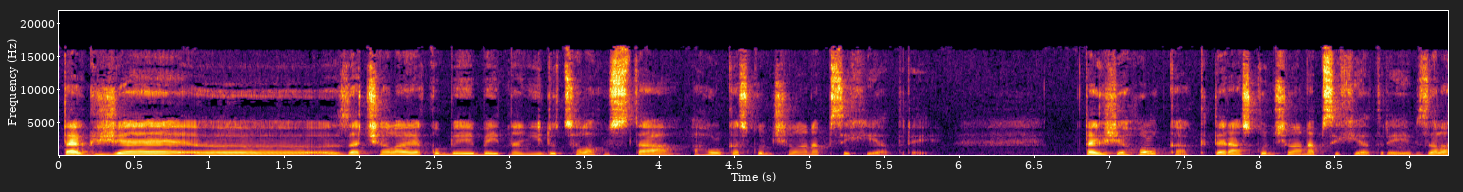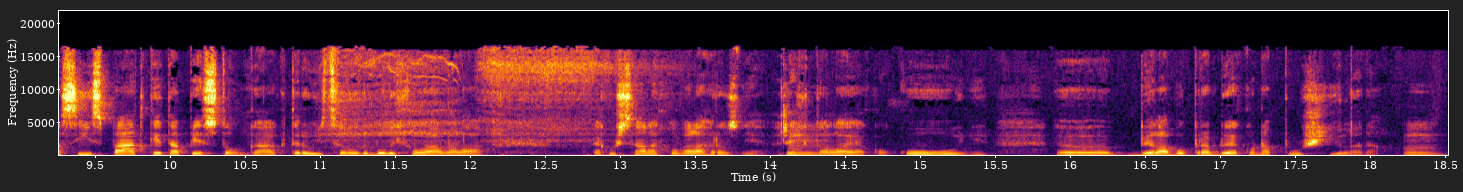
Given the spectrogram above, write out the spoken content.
Takže e, začala jakoby být na ní docela hustá a holka skončila na psychiatrii. Takže holka, která skončila na psychiatrii, vzala si ji zpátky ta pěstounka, kterou ji celou dobu vychovávala, tak už se ale chovala hrozně. Řechtala hmm. jako kůň, e, byla opravdu jako napůl šílená. Hmm.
